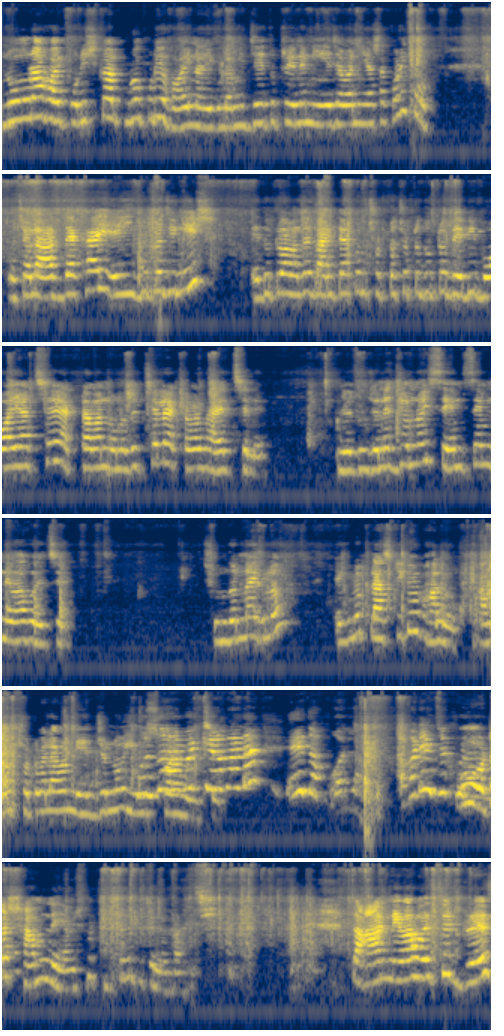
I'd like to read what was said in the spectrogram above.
নোংরা হয়, পরিষ্কার, পুরোপুরি হয় না এগুলো। আমি যেহেতু ট্রেনে নিয়ে যাওয়া নিয়ে আসা করি তো। তো চলো আর দেখাই এই দুটো জিনিস। এই দুটো আমাদের বাড়িতে এখন ছোট্ট ছোট্ট দুটো বেবি বয় আছে একটা আমার ননদের ছেলে একটা আমার ভাইয়ের ছেলে। যে দুজনের জন্যই সেম সেম নেওয়া হয়েছে। সুন্দর না এগুলো? এগুলো প্লাস্টিকও ভালো। আমার ছোটবেলায় আমার মেয়ের জন্য ইউজ করা হয়েছে। ও ওটা সামনে। আমি শুধু পিছনে পিছনে ভাবছি। তা আর নেওয়া হয়েছে ড্রেস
